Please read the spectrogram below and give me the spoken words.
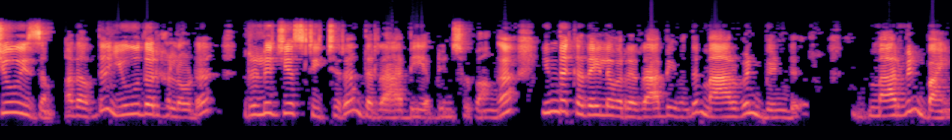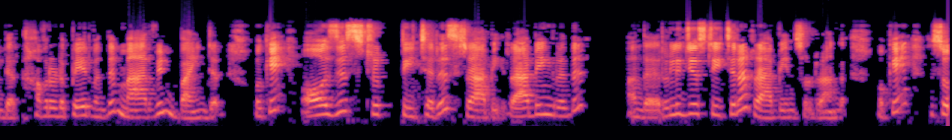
ஜூயிசம் அதாவது யூதர்களோட ரிலிஜியஸ் டீச்சரை த ராபி அப்படின்னு சொல்லுவாங்க. இந்த கதையில வர ராபி வந்து மார்வின் பிண்டர் மார்வின் பைண்டர் அவரோட பேர் வந்து Marvin Binder okay Ozzie's strict teacher is Rabbi ராபிங்கிறது அந்த ரிலிஜியஸ் டீச்சரை ராபின்னு சொல்றாங்க. ஓகே ஸோ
